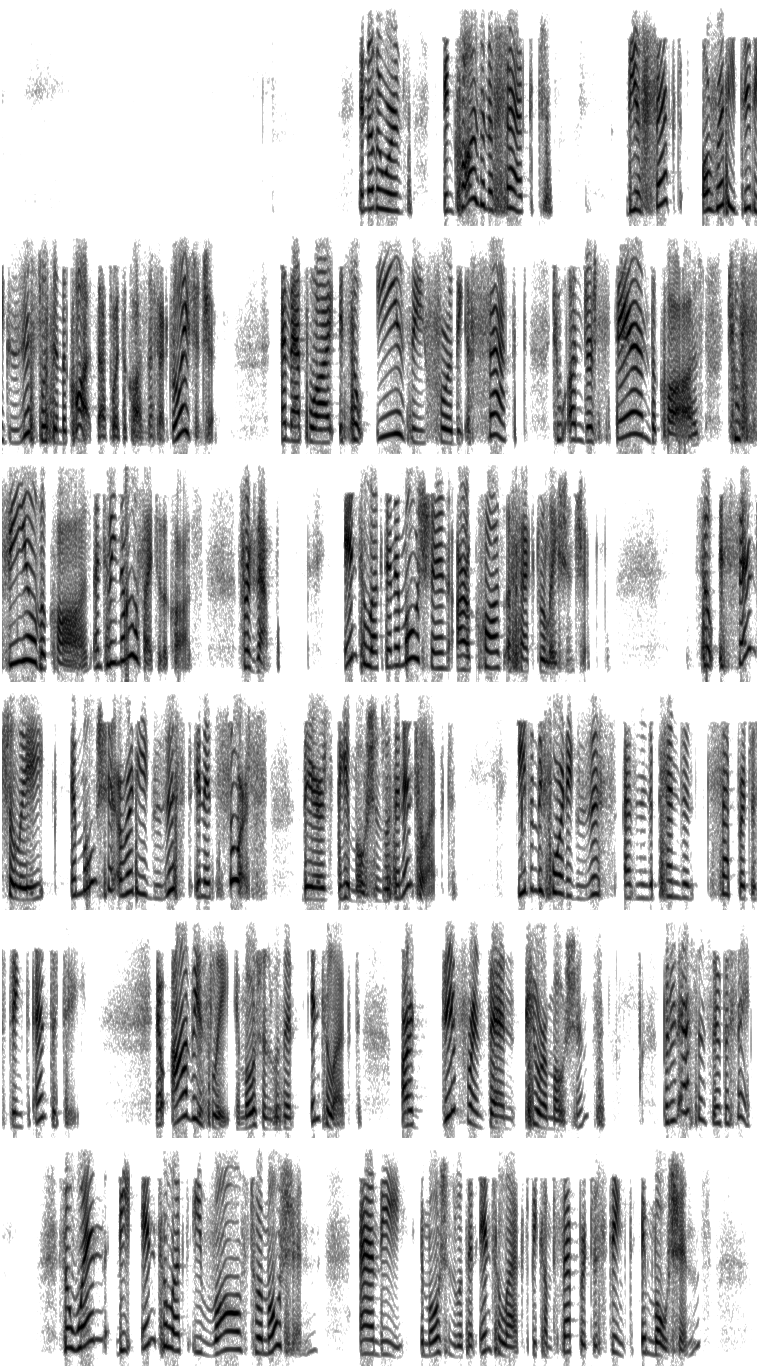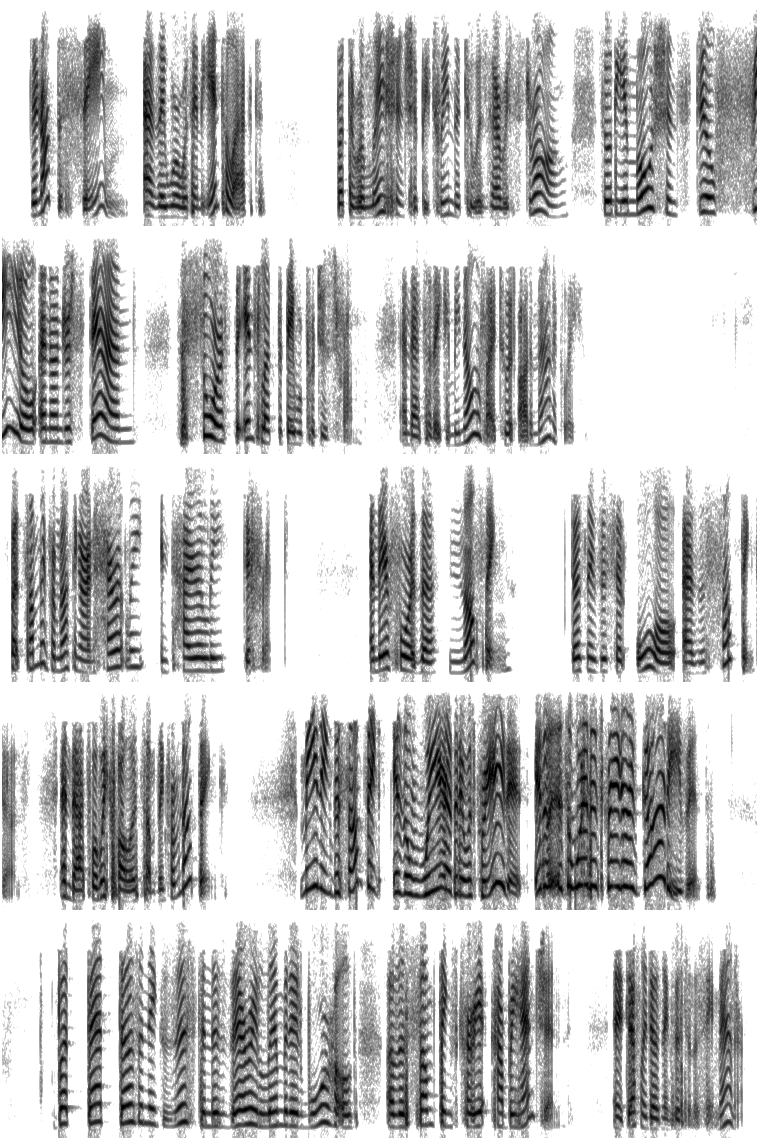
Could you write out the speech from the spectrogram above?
In other words, in cause and effect, the effect already did exist within the cause. That's why it's a cause and effect relationship. And that's why it's so easy for the effect to understand the cause, to feel the cause, and to be nullified to the cause. For example, intellect and emotion are a cause-effect relationship. So essentially, emotion already exists in its source. There's the emotions within intellect, even before it exists as an independent, separate, distinct entity. Now, obviously, emotions within intellect are different than pure emotions, but in essence, they're the same. So when the intellect evolves to emotion and the emotions within intellect become separate, distinct emotions, they're not the same as they were within the intellect, but the relationship between the two is very strong. So the emotions still feel and understand the source, the intellect that they were produced from. And that's how they can be nullified to it automatically but something from nothing are inherently entirely different. And therefore the nothing doesn't exist at all as the something does. And that's what we call it something from nothing. Meaning the something is aware that it was created. It's aware that its creator is God even. But that doesn't exist in this very limited world of the something's comprehension. And it definitely doesn't exist in the same manner.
